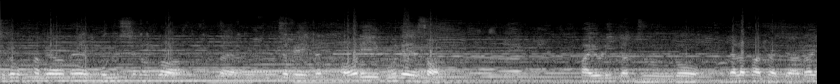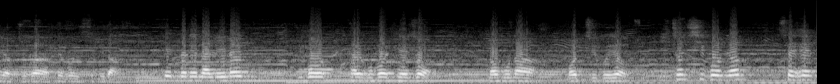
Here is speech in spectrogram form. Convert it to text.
지금 화면에 보이시는 거, 네, 이쪽에 있는 거리 무대에서 바이올린 연주로 멜라판타지아가 연주가 되고 있습니다. 흰눈이 날리는 이곳 달구벌 개종 너무나 멋지고요. 2015년 새해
